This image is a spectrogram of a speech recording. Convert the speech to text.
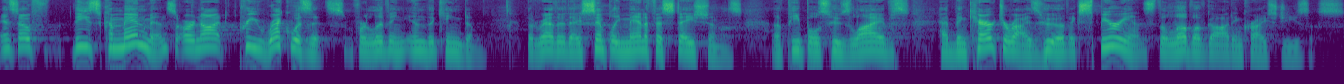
And so f- these commandments are not prerequisites for living in the kingdom, but rather they're simply manifestations of peoples whose lives have been characterized, who have experienced the love of God in Christ Jesus,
